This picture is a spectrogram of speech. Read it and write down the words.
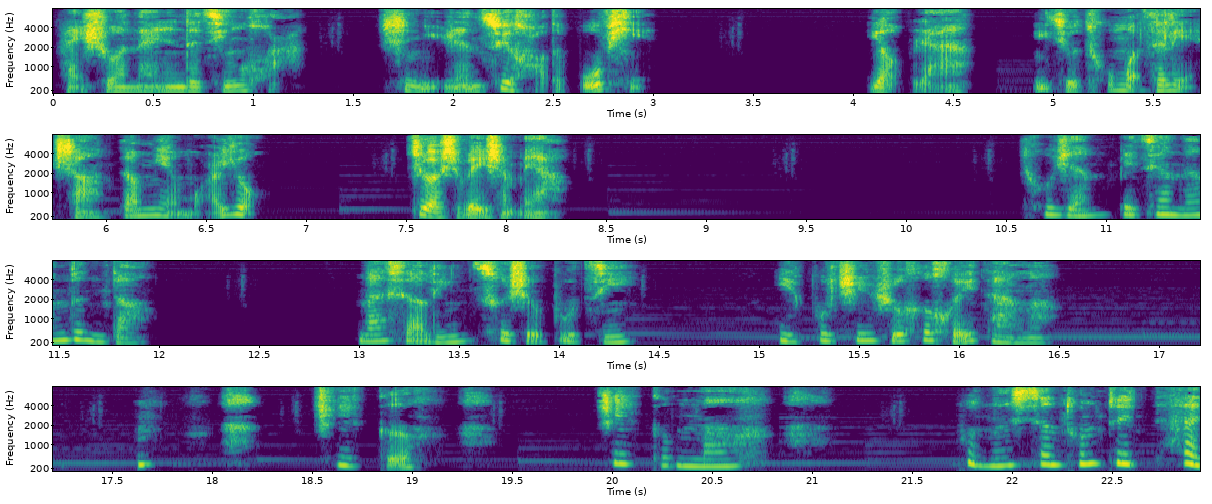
还说男人的精华是女人最好的补品，要不然你就涂抹在脸上当面膜用，这是为什么呀？突然被江南问到，马小玲措手不及，也不知如何回答了。嗯这个，这个吗？不能相同对待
